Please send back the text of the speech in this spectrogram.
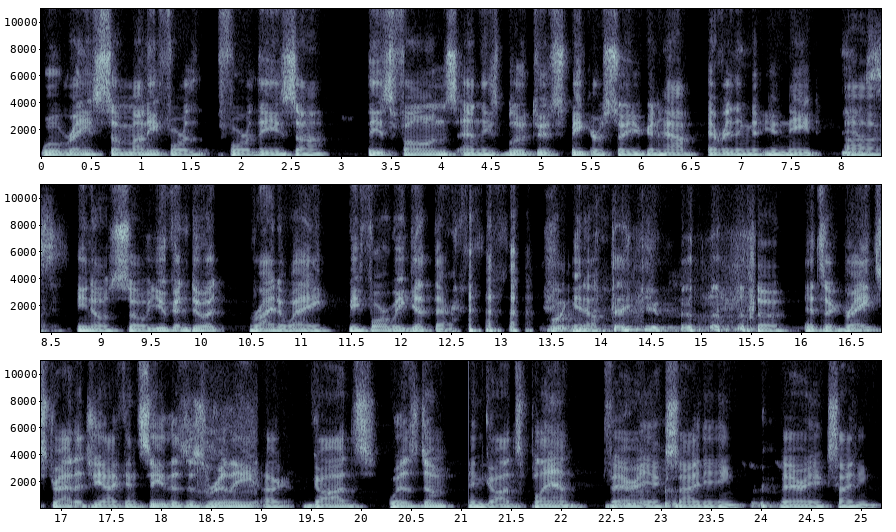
We'll raise some money for for these uh, these phones and these Bluetooth speakers so you can have everything that you need. Uh, Yes. you know, so you can do it right away before we get there. okay. know. Thank you. so it's a great strategy. I can see this is really uh, God's wisdom and God's plan. Very exciting. Very exciting.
